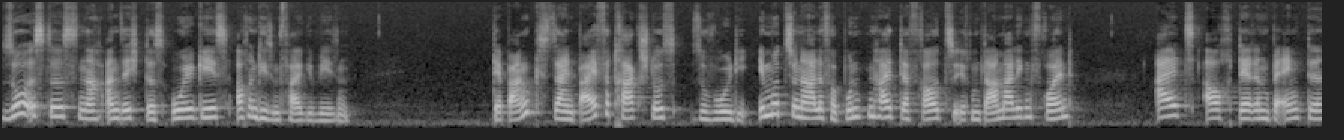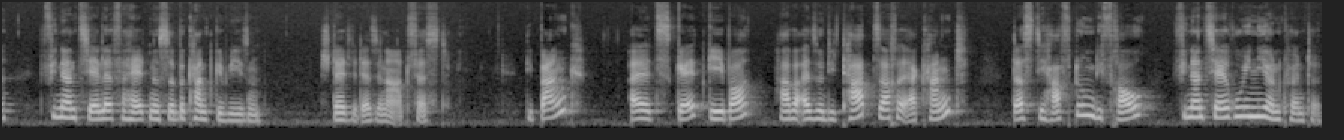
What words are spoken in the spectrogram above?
So ist es nach Ansicht des OLGs auch in diesem Fall gewesen. Der Bank seien bei Vertragsschluss sowohl die emotionale Verbundenheit der Frau zu ihrem damaligen Freund als auch deren beengte finanzielle Verhältnisse bekannt gewesen, stellte der Senat fest. Die Bank als Geldgeber habe also die Tatsache erkannt, dass die Haftung die Frau finanziell ruinieren könnte.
